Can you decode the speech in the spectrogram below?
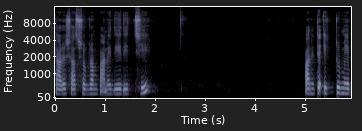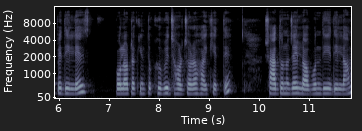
সাড়ে সাতশো গ্রাম পানি দিয়ে দিচ্ছি। পানিটা একটু মেপে দিলে পোলাওটা কিন্তু খুবই ঝরঝরা হয় খেতে। স্বাদ অনুযায়ী লবণ দিয়ে দিলাম।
